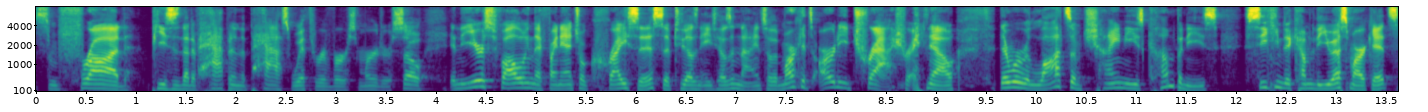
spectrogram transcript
some fraud pieces that have happened in the past with reverse mergers. So, in the years following the financial crisis of 2008 2009, so the market's already trash right now, there were lots of Chinese companies seeking to come to the US markets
